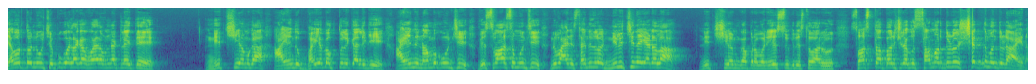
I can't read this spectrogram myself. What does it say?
ఎవరితో నువ్వు చెప్పుకోలేక ఒకవేళ ఉన్నట్లయితే నిశ్చయముగా ఆయన భయభక్తులు కలిగి ఆయన నమ్మకం ఉంచి విశ్వాసం ఉంచి నువ్వు ఆయన సన్నిధిలో నిలిచిన ఎడల నిశ్చయంగా ప్రభు యేసుక్రీస్తు వారు స్వస్థపరుచుటకు సమర్థుడు శక్తిమంతుడు ఆయన.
